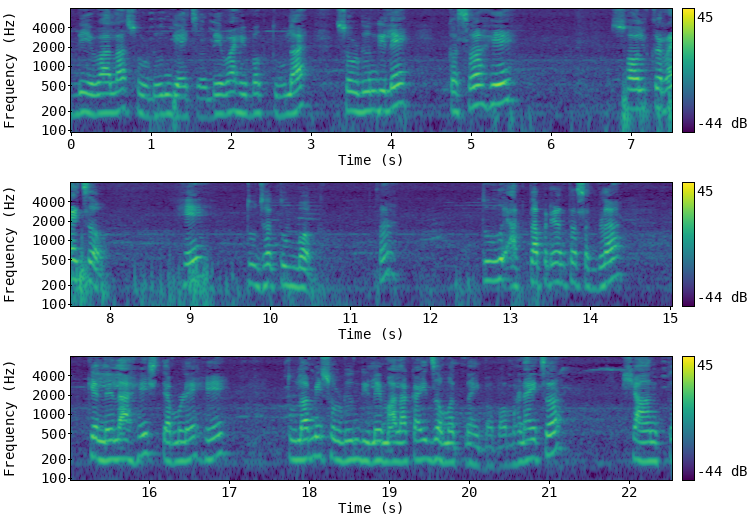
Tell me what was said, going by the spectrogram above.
देवाला सोडून द्यायचं. देवा हे बघ तुला सोडून दिले. कसं हे सॉल्व करायचं? हे तुझं तू बघ. हां? तू आत्तापर्यंत सगळं केलेलं आहेस त्यामुळे हे तुला मी सोडून दिले मला काही जमत नाही बाबा. म्हणायचं शांत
